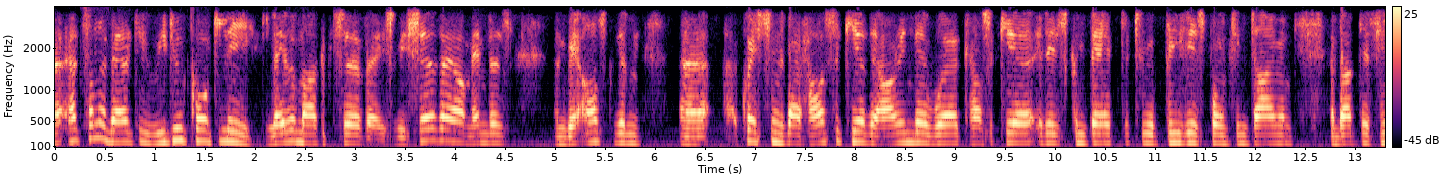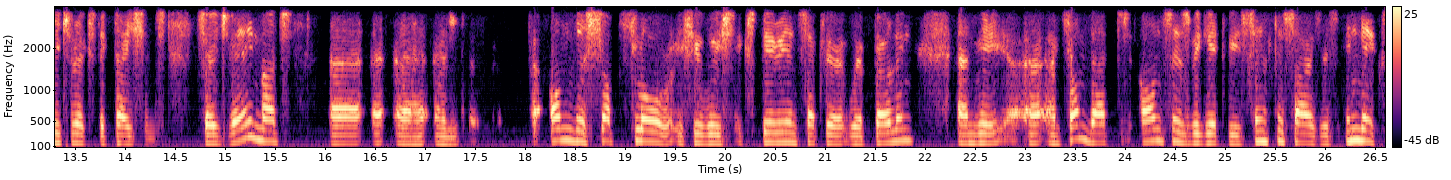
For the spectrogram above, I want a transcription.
Uh, at Solidarity, we do quarterly labor market surveys. We survey our members and we ask them uh, questions about how secure they are in their work, how secure it is compared to, to a previous point in time, and about their future expectations. So it's very much uh, a, a, a on the shop floor, if you wish, experience that we're, we're polling, and we uh, and from that answers we get, we synthesize this index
